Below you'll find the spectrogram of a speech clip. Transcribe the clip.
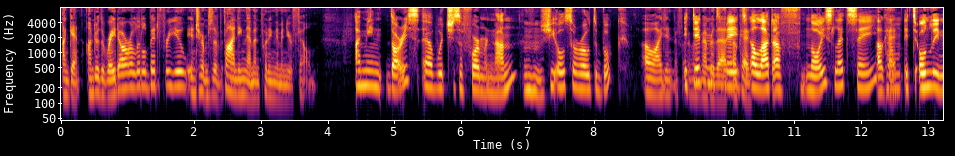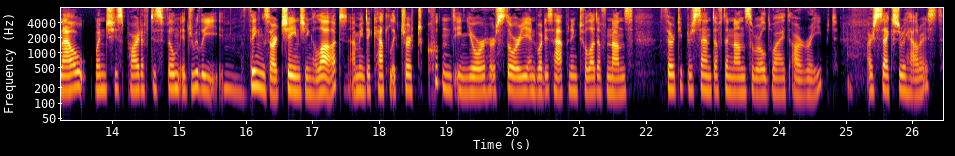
again under the radar a little bit for you in terms of finding them and putting them in your film? I mean, Doris, uh, which is a former nun, mm-hmm. she also wrote a book Oh, I didn't it remember didn't that. Okay. a lot of noise, let's say. Okay. Um, it's only now when she's part of this film, it really mm. things are changing a lot. I mean, the Catholic Church couldn't ignore her story and what is happening to a lot of nuns. Thirty percent of the nuns worldwide are raped, are sexually harassed.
